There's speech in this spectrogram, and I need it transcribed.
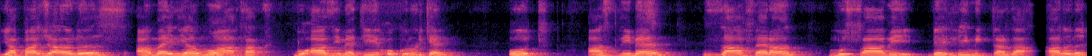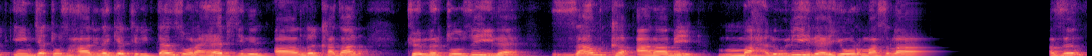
yapacağınız ameliye muhakkak bu azimeti okunurken ut, asli ben, zaferan, musavi belli miktarda alınıp ince toz haline getirdikten sonra hepsinin ağırlığı kadar kömür tozu ile zamkı arabi mahluli ile yoğurması lazım.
